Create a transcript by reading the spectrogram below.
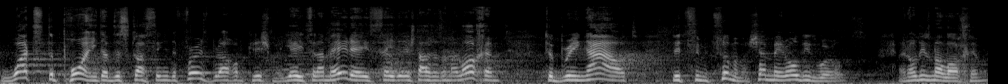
what's the point of discussing in the first brach of Krishma? Yetzirah say the Ishtashas malachim to bring out the Tzimtzumim. Hashem made all these worlds, and all these malachim,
